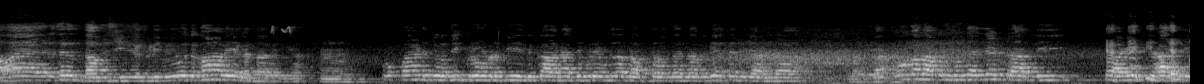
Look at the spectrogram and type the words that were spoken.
ਆ ਯਾਰ ਇੱਥੇ ਰੰਦਾ ਮਸ਼ੀਨ ਲੱਗਣੀ ਵੀ ਉਹ ਦਿਖਾਣ ਵਾਲੀਆਂ ਗੱਲਾਂ ਕਰੀਆਂ ਹੂੰ। ਉਹ 65 ਜੋਤੀ ਕਰੋੜ ਰੁਪਏ ਦੀ ਦੁਕਾਨ ਅੱਜ ਮੇਰੇ ਮੁੰਡੇ ਦਾ ਦਫ਼ਤਰ ਹੁੰਦਾ ਇੰਨਾ ਵਧੀਆ ਤੇ ਨਜ਼ਾਰੇ ਦਾ ਤਾਂ ਉਹ ਗੱਲ ਆਪਣੀ ਸੋਚਿਆ ਜੇ ਟਰਾਲੀ ਸਾਡੀ ਟਰਾਲੀ।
